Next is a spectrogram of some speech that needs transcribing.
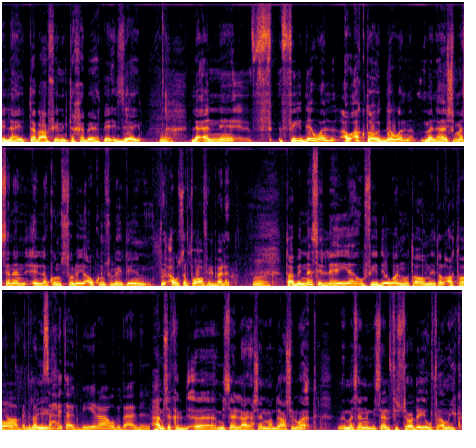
اللي هيتبع في الانتخابات. إزاي؟ لأن في دول أو أكتر الدول ملهاش مثلا إلا قنصليه أو قنصليتين أو سفاره في البلد. طب الناس اللي هي وفي دول متواميه الأطراف آه بتبقى مساحتها كبيرة وبيبقى ال- همسك آه، مثال عشان ما نضيعش الوقت. مثلا مثال في السعودية وفي أمريكا.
